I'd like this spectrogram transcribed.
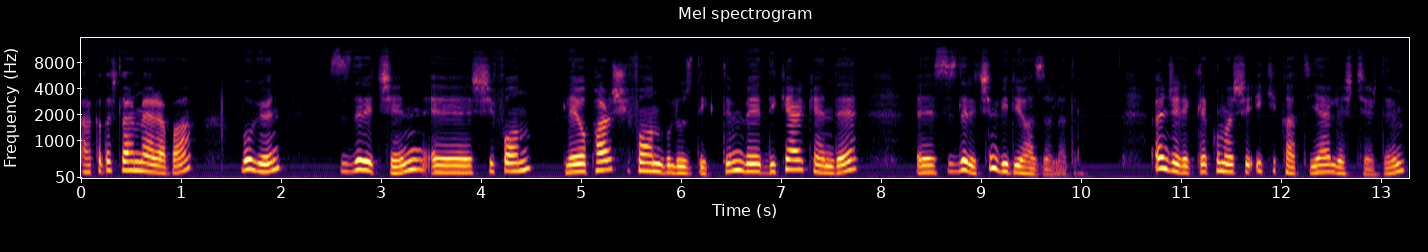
Arkadaşlar merhaba. Bugün sizler için e, şifon, leopar şifon bluz diktim ve dikerken de e, sizler için video hazırladım. Öncelikle kumaşı iki kat yerleştirdim.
